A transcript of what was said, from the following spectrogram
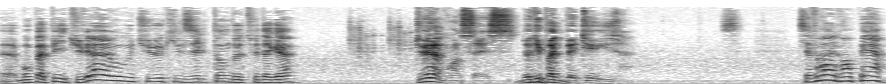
Euh, bon, papy, tu viens ou tu veux qu'ils aient le temps de tuer Daga? Tu es la princesse, ne dis pas de bêtises. C'est vrai, grand-père.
